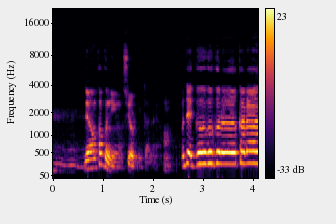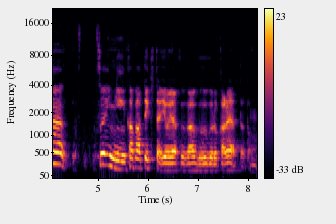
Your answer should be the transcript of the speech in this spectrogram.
うん電話確認をしよるみたいなんや、で Google からついにかかってきた予約が Google からやったと、うん。うん。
